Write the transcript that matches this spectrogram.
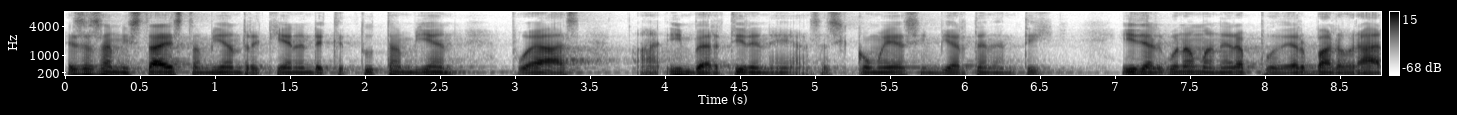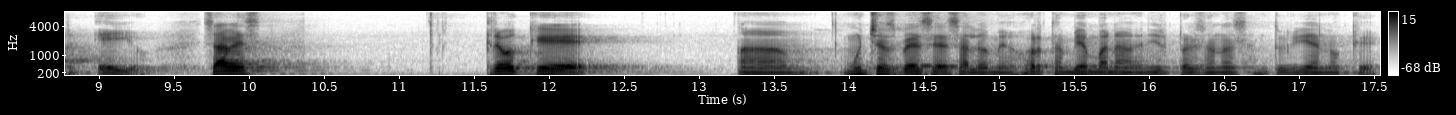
Esas amistades también requieren de que tú también puedas a invertir en ellas, así como ellas invierten en ti. Y de alguna manera poder valorar ello. ¿Sabes? Creo que muchas veces a lo mejor también van a venir personas en tu vida en lo que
